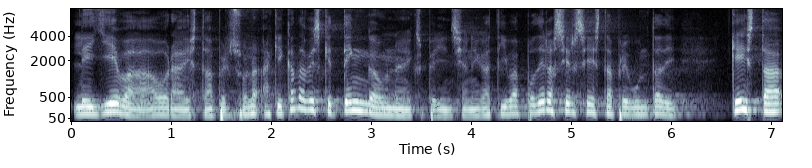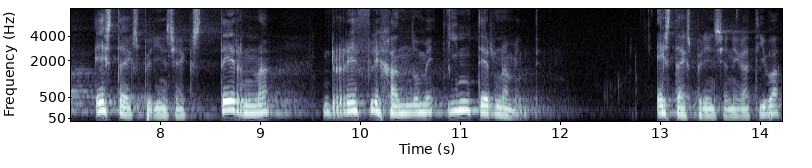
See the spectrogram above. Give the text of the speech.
le lleva ahora a esta persona a que cada vez que tenga una experiencia negativa, poder hacerse esta pregunta de ¿qué está esta experiencia externa reflejándome internamente? Esta experiencia negativa,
